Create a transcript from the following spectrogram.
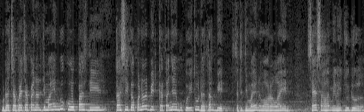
Udah capek-capek nerjemahin buku, pas dikasih ke penerbit katanya buku itu udah terbit, terjemahin sama orang lain. Saya salah milih judul.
